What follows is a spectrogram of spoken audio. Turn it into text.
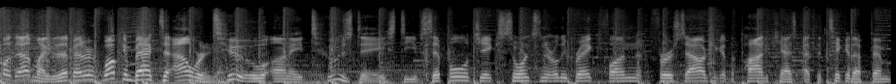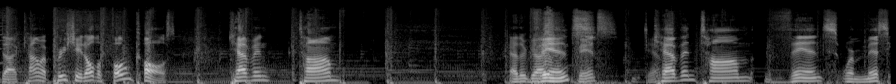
About that, Mike? Is that better? Welcome back to hour two on a Tuesday. Steve Sipple, Jake Sorensen, early break, fun first hour. Check out the podcast at theticketfm.com. Appreciate all the phone calls. Kevin, Tom, other guy, Vince. Vince. Yeah, Kevin, Tom, Vince. We're miss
